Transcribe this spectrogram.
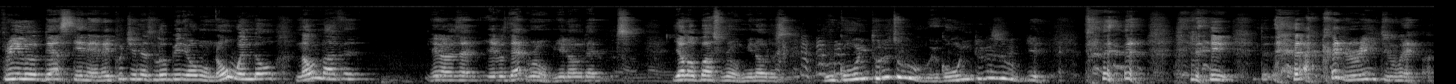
three little desks in there. They put you in this little bitty old room, no window, no nothing. You know, it was that room. You know that yellow bus room. You know, this, we're going to the zoo. We're going to the zoo. Yeah. I couldn't read too well.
